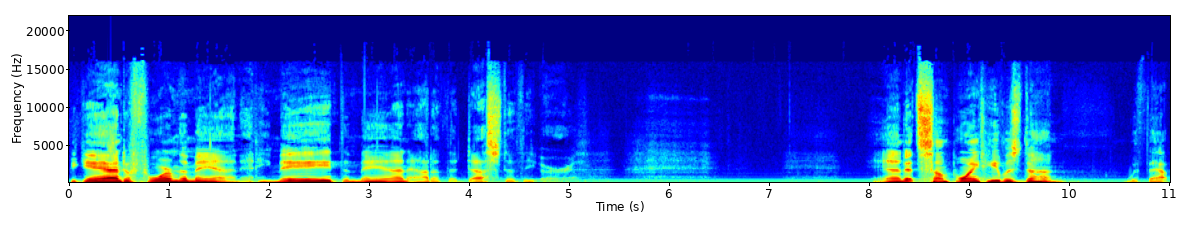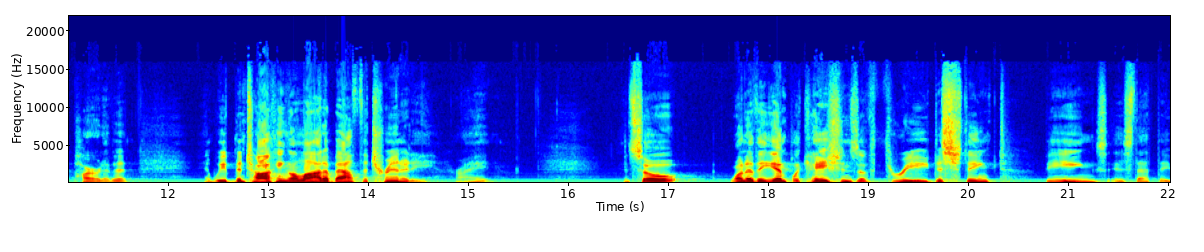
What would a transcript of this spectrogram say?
began to form the man, and he made the man out of the dust of the earth. And at some point, he was done with that part of it. And we've been talking a lot about the Trinity, right? And so, one of the implications of three distinct beings is that they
